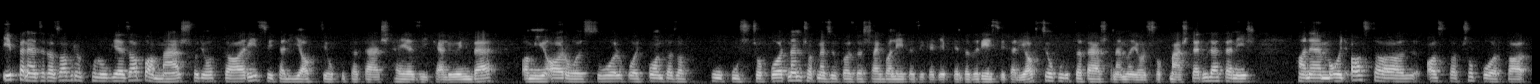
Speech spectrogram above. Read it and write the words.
Éppen ezzel az agroökológia ez abban más, hogy ott a részvételi akciókutatást helyezik előnybe, ami arról szól, hogy pont az a fókuszcsoport, nem csak mezőgazdaságban létezik egyébként ez a részvételi akciókutatás, hanem nagyon sok más területen is, hanem hogy azt a, azt a csoporttal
